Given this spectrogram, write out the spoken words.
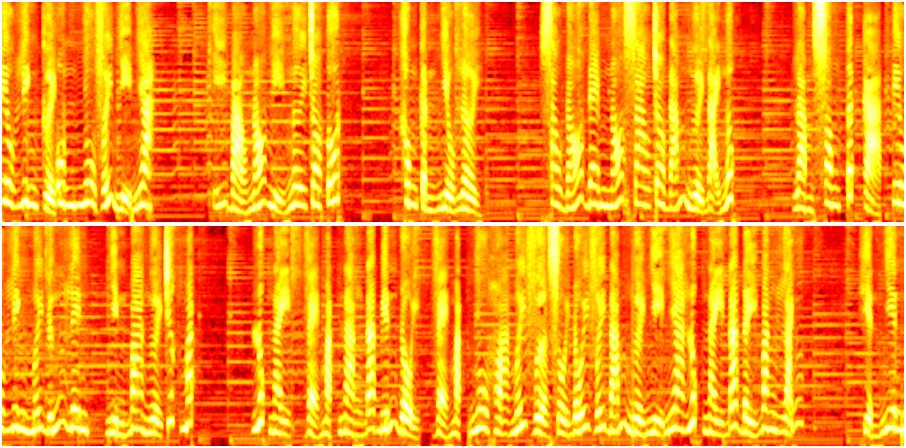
Tiêu linh cười ôn nhu với nhị nha. Ý bảo nó nghỉ ngơi cho tốt. Không cần nhiều lời. Sau đó đem nó giao cho đám người đại ngốc. Làm xong tất cả tiêu linh mới đứng lên nhìn ba người trước mắt. Lúc này vẻ mặt nàng đã biến đổi, vẻ mặt nhu hòa mới vừa rồi đối với đám người nhị nha lúc này đã đầy băng lãnh. Hiển nhiên,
